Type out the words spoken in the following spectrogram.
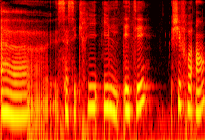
ça s'écrit il était, chiffre 1,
